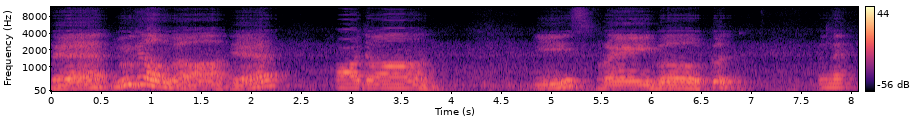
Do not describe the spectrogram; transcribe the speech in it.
that, 이렇게 나오는 거야. their pardon is brave. 끝. 됐네.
